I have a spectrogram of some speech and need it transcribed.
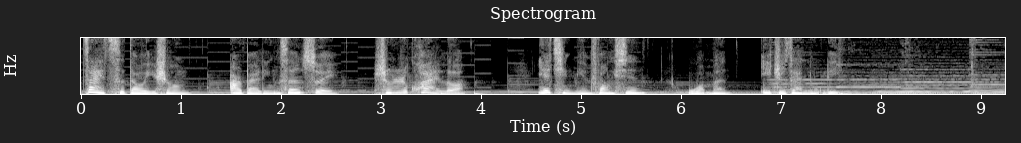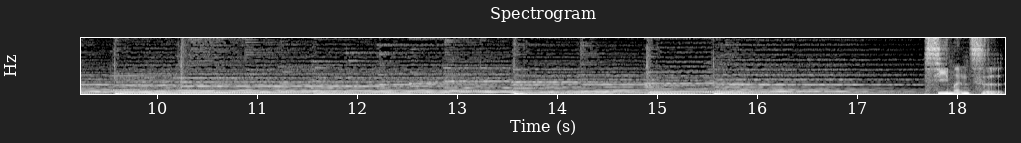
再次道一声二百零三岁生日快乐！也请您放心，我们一直在努力。西门子，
